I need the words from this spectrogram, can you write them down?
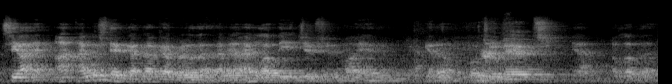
See, I, I, I wish they'd got, not got rid of that. I mean, I love the Egyptian Mayan, you know, motif. Pyramids. Yeah, I love that.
